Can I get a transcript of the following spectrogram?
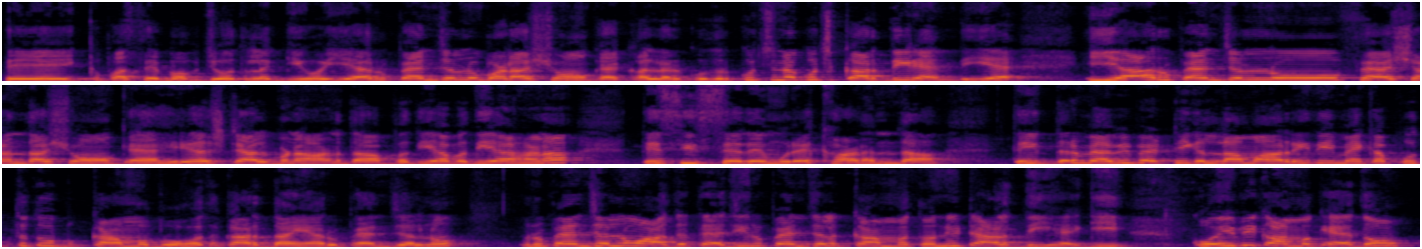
ਤੇ ਇੱਕ ਪਾਸੇ ਬਬਜੋਤ ਲੱਗੀ ਹੋਈ ਹੈ। ਰੁਪੈਂਜਲ ਨੂੰ ਬੜਾ ਸ਼ੌਂਕ ਹੈ ਕਲਰ ਕੁਲਰ ਕੁਛ ਨਾ ਕੁਛ ਕਰਦੀ ਰਹਿੰਦੀ ਹੈ। ਯਾ ਰੁਪੈਂਜਲ ਨੂੰ ਫੈਸ਼ਨ ਦਾ ਸ਼ੌਂਕ ਹੈ ਹੇਅਰ ਸਟਾਈਲ ਬਣਾਉਣ ਦਾ, ਵਧੀਆ ਵਧੀਆ, ਹਨਾ? ਤੇ ਸੀਸੇ ਦੇ ਮੂਰੇ ਖੜਨ ਦਾ। ਤੇ ਇੱਧਰ ਮੈਂ ਵੀ ਬੈਠੀ ਗੱਲਾਂ ਮਾਰ ਰਹੀ ਸੀ। ਮੈਂ ਕਿਹਾ, ਪੁੱਤ, ਤੂੰ ਕੰਮ ਬਹੁਤ ਕਰਦਾ ਆ ਰੁਪੈਂਜਲ ਨੂੰ। ਰੁਪੈਂਜਲ ਨੂੰ ਆਦਤ ਹੈ ਜੀ। ਰੁਪੈਂਜਲ ਕੰਮ ਤੋਂ ਨਹੀਂ ਟਲਦੀ ਹੈਗੀ। ਕੋਈ ਵੀ ਕੰਮ ਕਹਿ ਦੋ।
